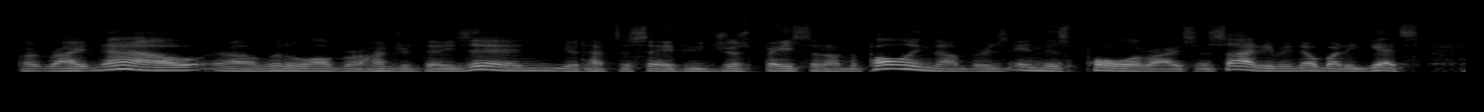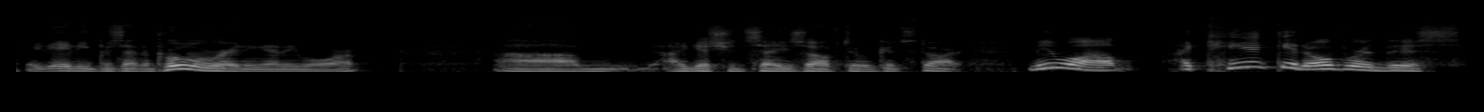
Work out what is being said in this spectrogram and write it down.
But right now, a little over 100 days in, you'd have to say if you just base it on the polling numbers in this polarized society, I mean, nobody gets an 80% approval rating anymore. Um, I guess you'd say he's off to a good start. Meanwhile, I can't get over this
